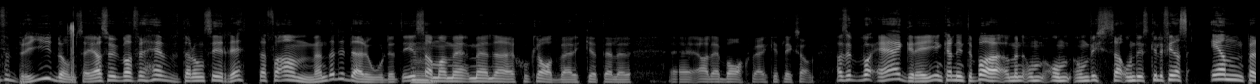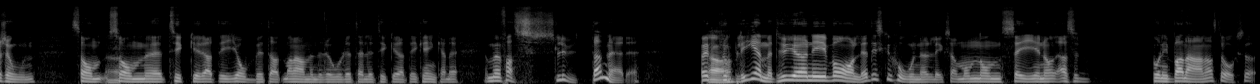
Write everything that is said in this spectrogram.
Varför bryr de sig? Alltså varför hävdar de sig rätt att få använda det där ordet? Det är ju Mm. samma med, med det här chokladverket eller eh, ja, det bakverket liksom. Alltså vad är grejen? Kan det inte bara, men om, om, om vissa, om det skulle finnas en person som, Ja. som eh, tycker att det är jobbigt att man använder det ordet eller tycker att det är kränkande. Ja men fan sluta med det. Vad är Ja. problemet? Hur gör ni i vanliga diskussioner liksom? Om någon säger något, alltså går ni bananas då också?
